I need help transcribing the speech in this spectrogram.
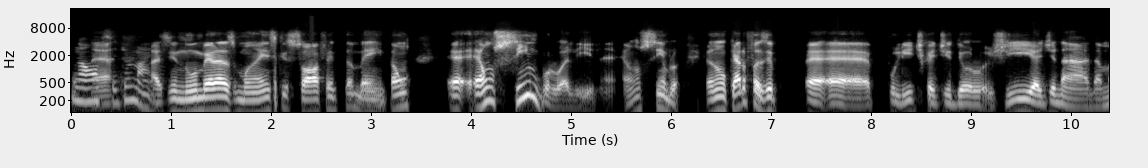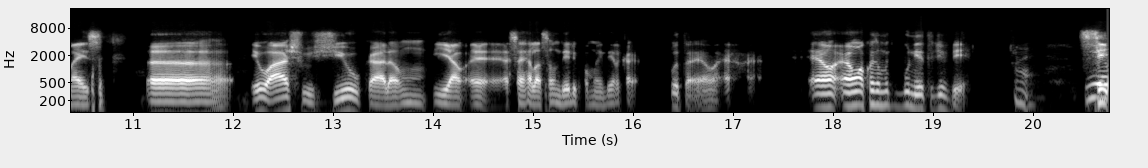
Nossa, né? demais. As inúmeras mães que sofrem também. Então, é, é um símbolo ali, né? É um símbolo. Eu não quero fazer é, é, política de ideologia, de nada, mas Uh, eu acho o Gil, cara, um, e a, é, essa relação dele com a mãe dele, cara, puta, é, é, é uma coisa muito bonita de ver. Se,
